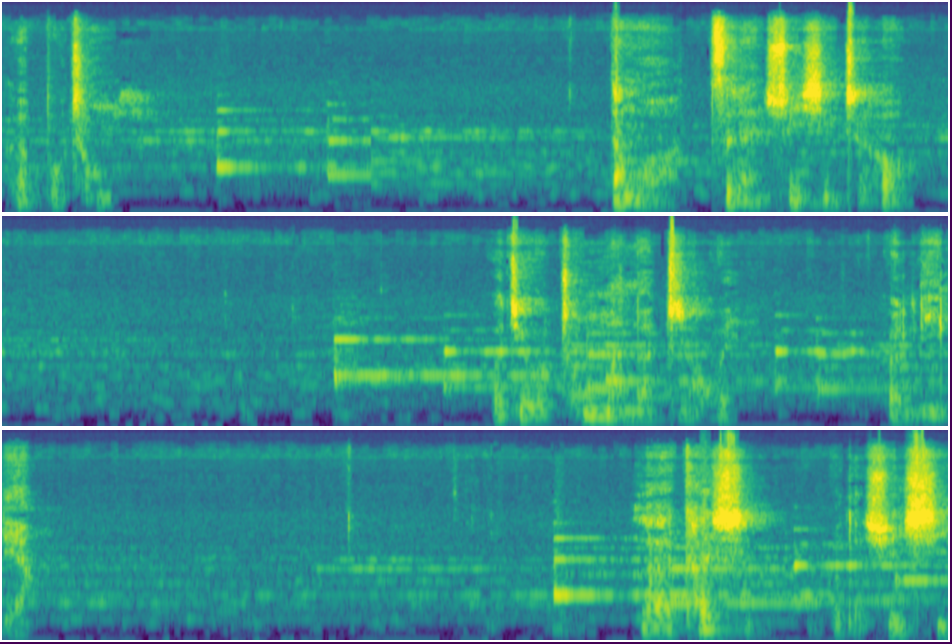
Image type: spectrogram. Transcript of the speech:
和补充。当我自然睡醒之后，我就充满了智慧和力量，来开始我的学习、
